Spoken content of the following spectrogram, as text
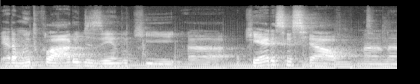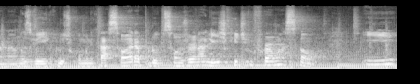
era muito claro dizendo que uh, o que era essencial na, na, nos veículos de comunicação era a produção jornalística e de informação. E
